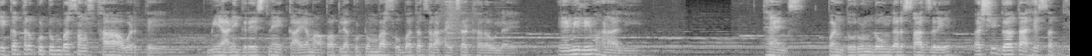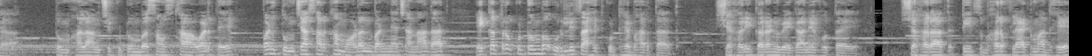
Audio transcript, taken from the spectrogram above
एकत्र कुटुंब संस्था आवडते. मी आणि ग्रेसने कायम आपापल्या कुटुंबासोबतच राहायचं ठरवलंय एमिली म्हणाली. थँक्स पण दुरून डोंगर साजरे अशी गत आहे सध्या. तुम्हाला आमची कुटुंब संस्था आवडते पण तुमच्यासारखा मॉडर्न बनण्याच्या नादात एकत्र कुटुंब उरलीच आहेत कुठे भारतात? शहरीकरण वेगाने होतंय. शहरात टीचभर फ्लॅटमध्ये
